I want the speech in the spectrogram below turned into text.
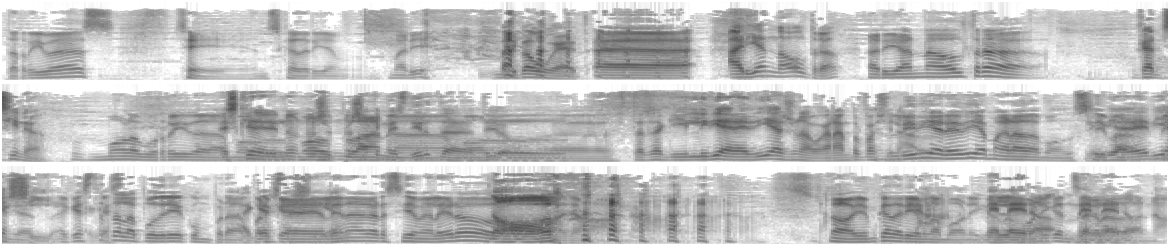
Terribas. Sí, ens quedaríem. Maria... Maripà Huguet. Eh, Ariadna Oltra, Ariadna Oltra, Cansina. molt avorrida, És que molt, no, no, molt no sé què plana, més dir-te, molt... tio. Uh, estàs aquí. Lídia Heredia és una gran professional. Lídia Heredia m'agrada molt. Sí, Lídia va, Heredia vinga. sí. Aquesta, Aquesta- te la podria comprar, aquesta perquè sí, eh? Elena García Melero... No, no, no. no. No, jo em quedaria amb la Mònica. Melero, la Mònica ens Melero, no.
